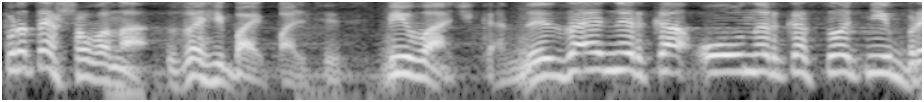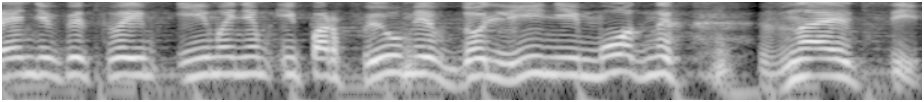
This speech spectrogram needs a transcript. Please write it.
Про те, що вона загибай пальці, співачка, дизайнерка, оунерка сотні брендів під своїм іменем і парфюмів до ліній модних знають всі.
